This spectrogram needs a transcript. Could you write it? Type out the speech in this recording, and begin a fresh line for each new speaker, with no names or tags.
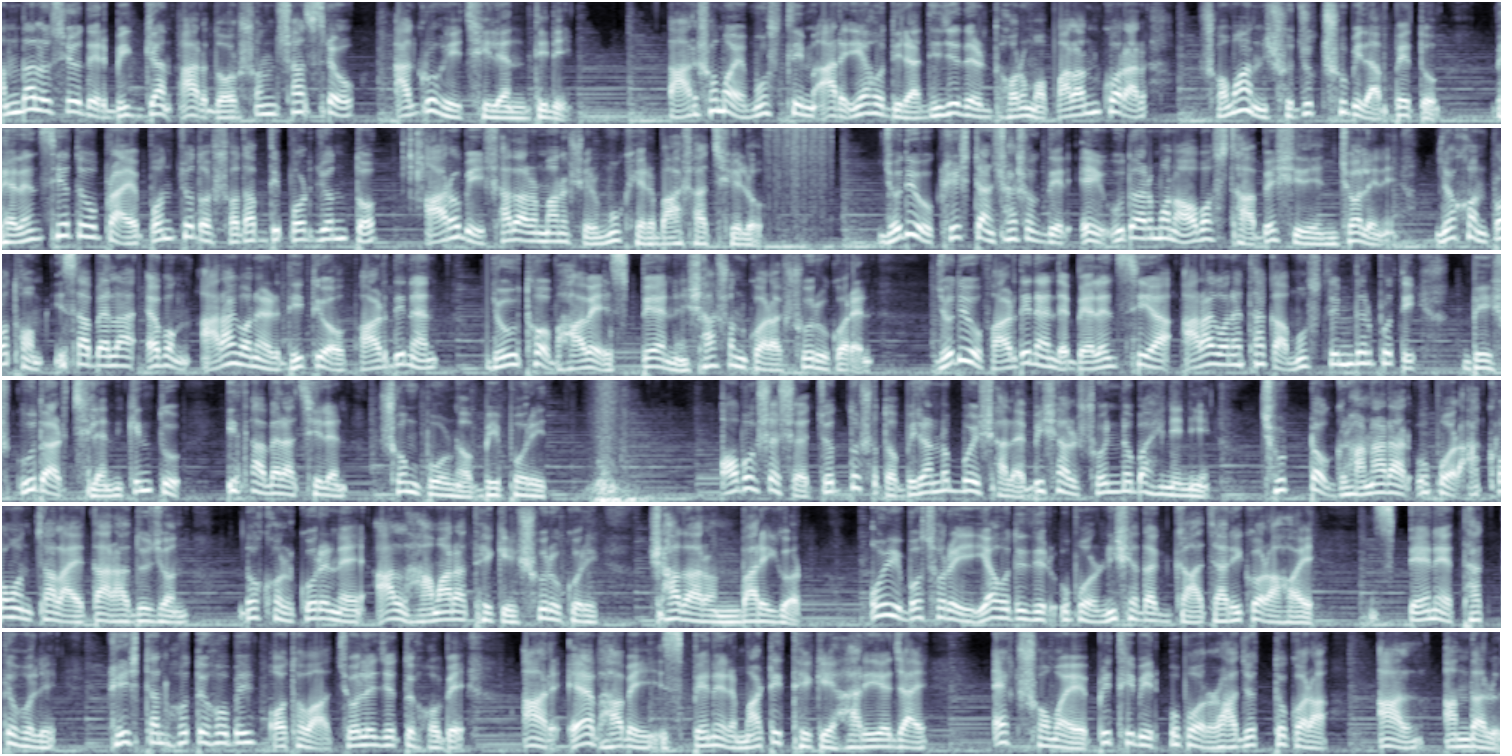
আন্দালুসীয়দের বিজ্ঞান আর দর্শনশাস্ত্রেও আগ্রহী ছিলেন তিনি। তার সময় মুসলিম আর ইয়াহুদিরা নিজেদের ধর্ম পালন করার সমান সুযোগ সুবিধা পেত। ভ্যালেন্সিয়াতেও প্রায় পঞ্চদশ শতাব্দী পর্যন্ত আরবি সাধারণ মানুষের মুখের ভাষা ছিল। যদিও খ্রিস্টান শাসকদের এই উদারমনা অবস্থা বেশি দিন চলেনি, যখন প্রথম ইসাবেলা এবং আরাগনের দ্বিতীয় ফার্দিন্যান্ড যৌথভাবে স্পেন শাসন করা শুরু করেন। যদিও ফার্দিন্যান্ড ব্যালেন্সিয়া আরাগনে থাকা মুসলিমদের প্রতি বেশ উদার ছিলেন, কিন্তু ইসাবেলা ছিলেন সম্পূর্ণ বিপরীত। অবশেষে চোদ্দশত বিরানব্বই সালে বিশাল সৈন্যবাহিনী নিয়ে ছোট্ট গ্রানাডার উপর আক্রমণ চালায় তারা দুজন। দখল করে নেয় আল হামারা থেকে শুরু করে সাধারণ বাড়িঘর। ওই বছরেই ইয়াহুদিদের উপর নিষেধাজ্ঞা জারি করা হয়। স্পেনে থাকতে হলে খ্রিস্টান হতে হবে অথবা চলে যেতে হবে। আর এভাবেই স্পেনের মাটি থেকে হারিয়ে যায়। এক সময়ে পৃথিবীর উপর রাজত্ব করা আল আন্দালুস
